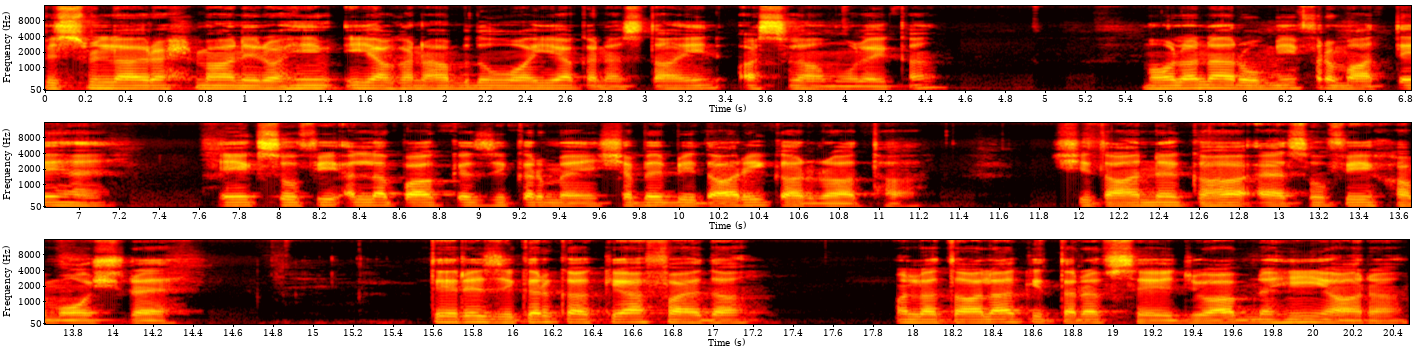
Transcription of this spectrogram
बसमीम का नस्ताइन अस्सलाम मौलाना रूमी फरमाते हैं, एक सूफ़ी अल्लाह पाक के ज़िक्र में शब बेदारी कर रहा था। शैतान ने कहा ए सूफ़ी, खामोश रह। तेरे ज़िक्र का क्या फ़ायदा? अल्लाह ताला की तरफ़ से जवाब नहीं आ रहा।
